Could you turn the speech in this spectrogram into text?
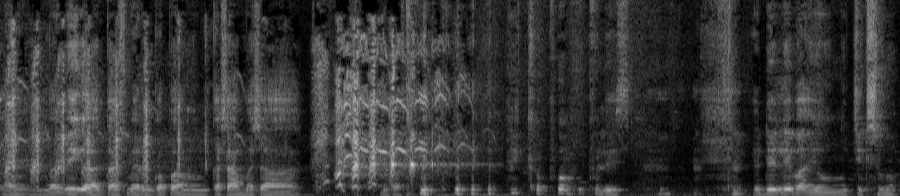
Oh, kaibigan, tapos meron ka pang kasama sa kapwa mo pulis. E dilema yung chicks mo.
